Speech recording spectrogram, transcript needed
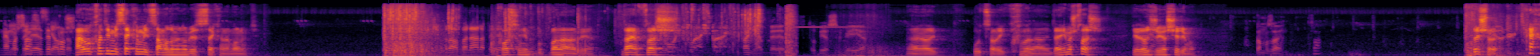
Nema šanse 50 da je prošao. Ajde, uhvati mi second mid samo da me dobije sa seconda, molim te. Banana 50. Posljednji banana bio. Dajem flash. Manje od 50, dobio sam ga i ja. Ajde, ali pucali ku banani. Da imaš flash? Jer dođe da ga širimo. Samo zajedno. Slišao je? 54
